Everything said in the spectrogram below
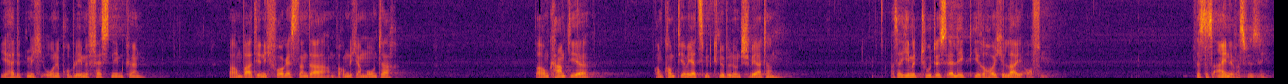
Ihr hättet mich ohne Probleme festnehmen können. Warum wart ihr nicht vorgestern da und warum nicht am Montag? Warum kamt ihr, warum kommt ihr jetzt mit Knüppeln und Schwertern? Was er hiermit tut, ist, er legt ihre Heuchelei offen. Das ist das eine, was wir sehen.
